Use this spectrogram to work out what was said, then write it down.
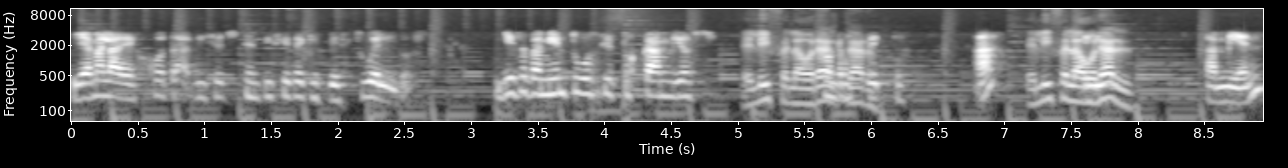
se llama la de J1887, que es de sueldos. Y eso también tuvo ciertos cambios. El IFE laboral, claro. ¿Ah? El IFE laboral. también.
